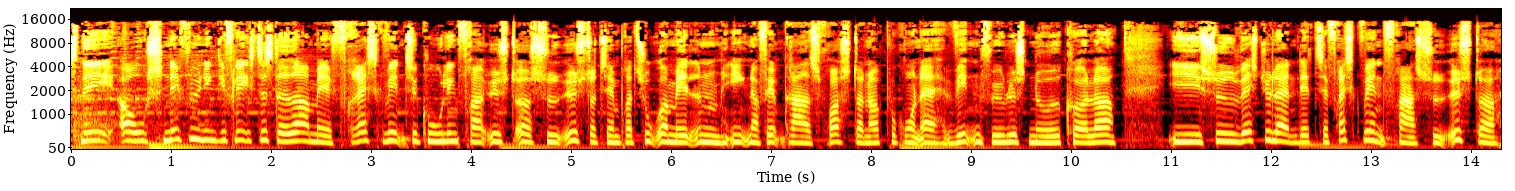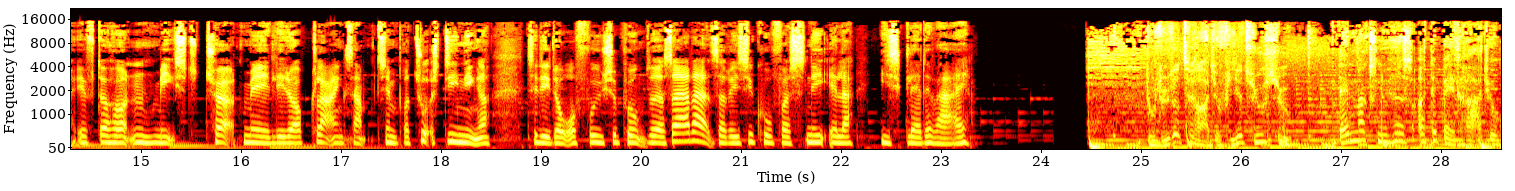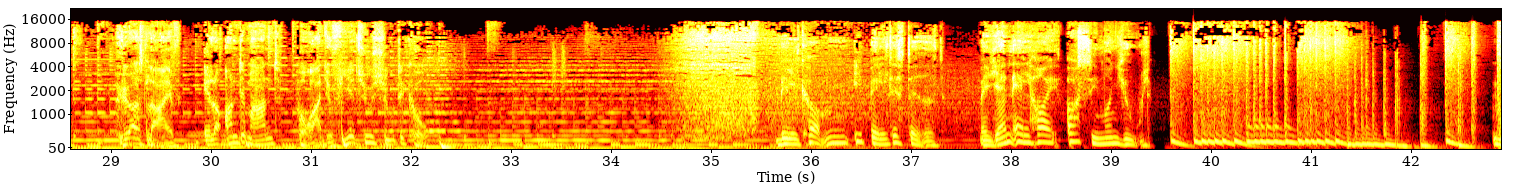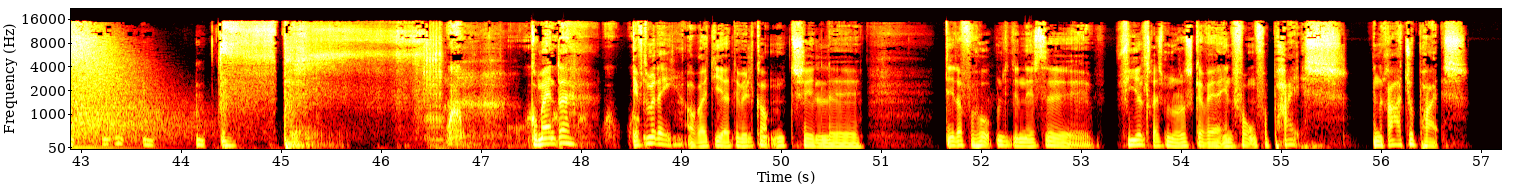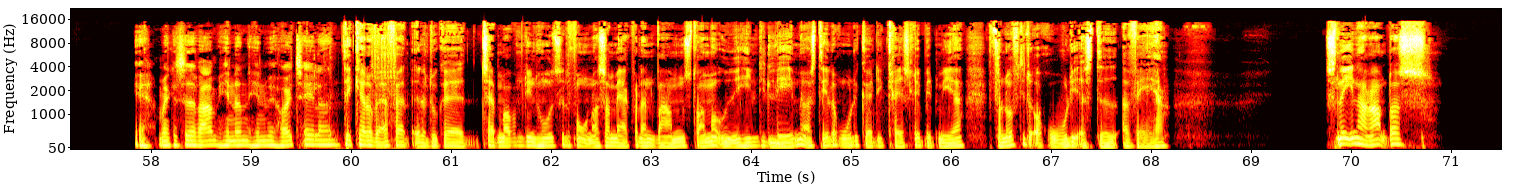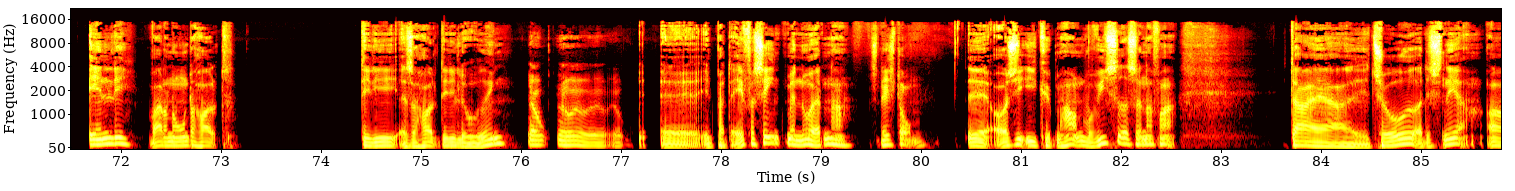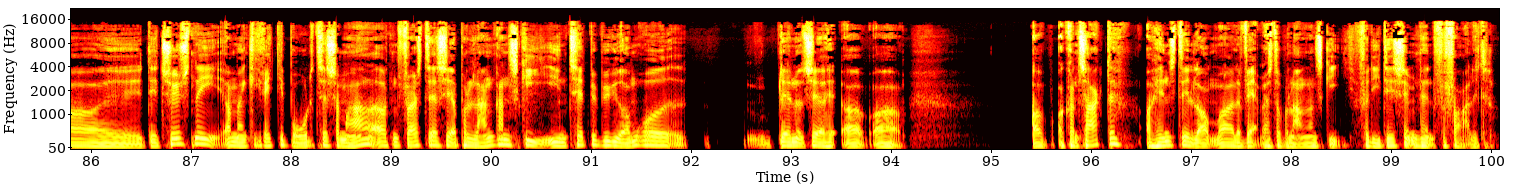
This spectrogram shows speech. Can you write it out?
Sne og snefyning de fleste steder med frisk vind til kuling fra øst og sydøst og temperaturer mellem 1 og 5 graders frost, der nok på grund af vinden føles noget koldere. I sydvestjylland lidt til frisk vind fra sydøst og efterhånden mest tørt med lidt opklaring samt temperaturstigninger til lidt over frysepunktet. Og så er der altså risiko for sne eller isglatte veje. Du lytter til Radio 24 /7. Danmarks Nyheds- og Debatradio. Hør os live eller on demand på radio247.dk. Velkommen i Bæltestedet med Jan Elhøj og Simon Jul. Godmandag eftermiddag, og rigtig hjertelig velkommen til øh, det, der forhåbentlig de næste øh, 54 minutter skal være en form for pejs. En radiopejs. Ja, man kan sidde og varme hænderne hen ved højtaleren. Det kan du i hvert fald, eller du kan tage dem op om din hovedtelefon, og så mærke, hvordan varmen strømmer ud i hele dit læme, og stille og roligt gør dit kredsløb et mere fornuftigt og roligt sted at være. Sneen har ramt os. Endelig var der nogen, der holdt det, de, altså holdt det, de lovede, ikke? Jo, jo, jo, jo. jo. øh, et par dage for sent, men nu er den her, snestormen. Øh, også i København, hvor vi sidder og sender fra. Der er øh, tåget, og det sner, og øh, det er tøsne, og man kan ikke rigtig bruge det til så meget. Og den første, jeg ser på langrensski i en tæt bebygget område, øh, bliver jeg nødt til at, at, at, at, at kontakte og henstille om at lade være med at stå på langrensski, fordi det er simpelthen for farligt.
